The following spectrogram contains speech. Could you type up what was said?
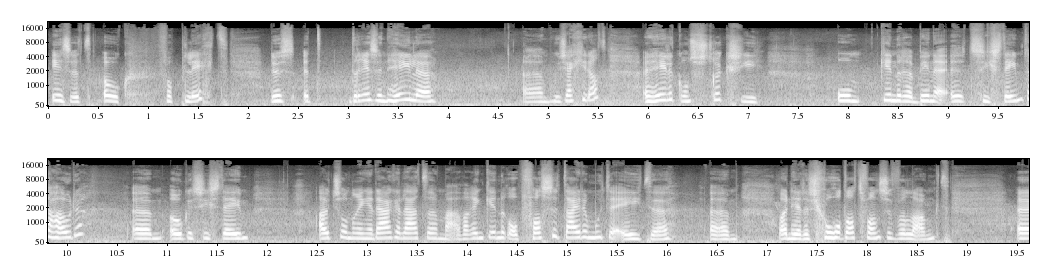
is het ook verplicht. Dus het, er is een hele, uh, hoe zeg je dat? Een hele constructie om kinderen binnen het systeem te houden. Ehm, ook een systeem, uitzonderingen daar gelaten, maar waarin kinderen op vaste tijden moeten eten. Ehm, wanneer de school dat van ze verlangt. Uh,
